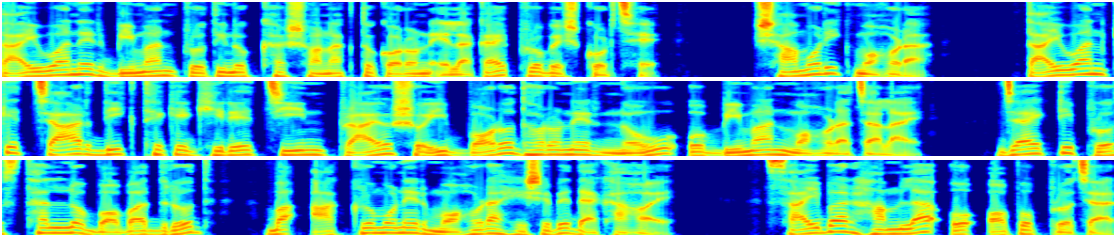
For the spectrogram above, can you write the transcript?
তাইওয়ানের বিমান প্রতিরক্ষা শনাক্তকরণ এলাকায় প্রবেশ করছে। সামরিক মহড়া। তাইওয়ানকে চার দিক থেকে ঘিরে চীন প্রায়শই বড় ধরনের নৌ ও বিমান মহড়া চালায়, যা একটি প্রস্থাল্য ববাদ্রোধ বা আক্রমণের মহড়া হিসেবে দেখা হয়। সাইবার হামলা ও অপপ্রচার।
